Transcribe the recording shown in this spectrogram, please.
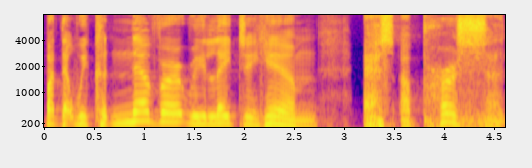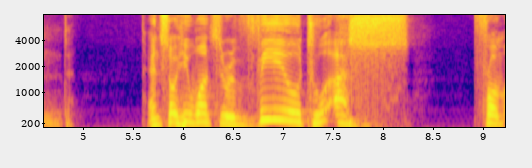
but that we could never relate to him as a person. And so he wants to reveal to us from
